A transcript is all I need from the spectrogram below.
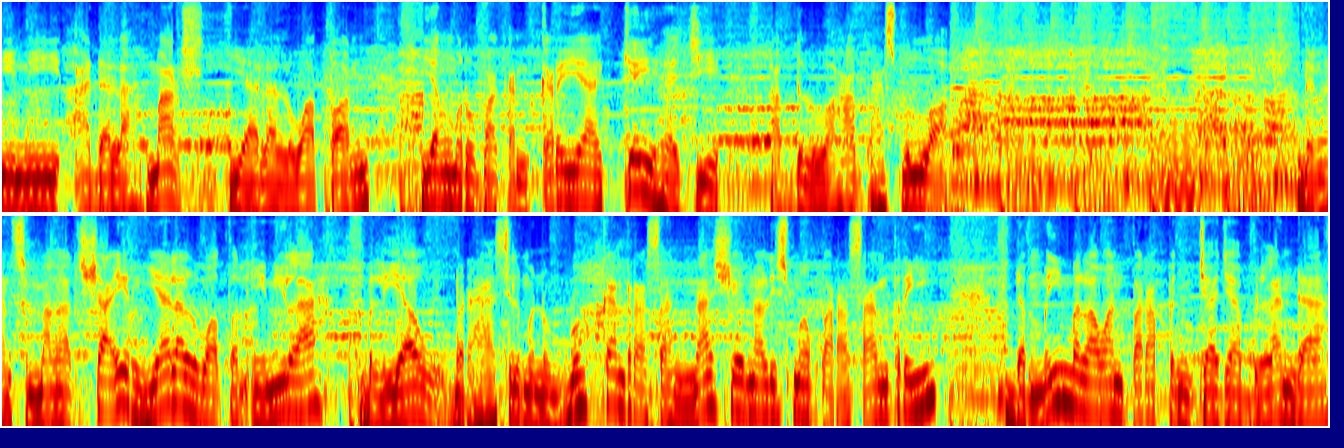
Ini adalah Mars Yalal Waton yang merupakan karya Kiai Haji Abdul Wahab Hasbullah. Dengan semangat syair Yalal Waton inilah beliau berhasil menumbuhkan rasa nasionalisme para santri demi melawan para penjajah Belanda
